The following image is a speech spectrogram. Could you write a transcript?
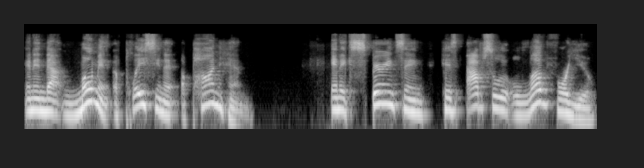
And in that moment of placing it upon him and experiencing his absolute love for you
